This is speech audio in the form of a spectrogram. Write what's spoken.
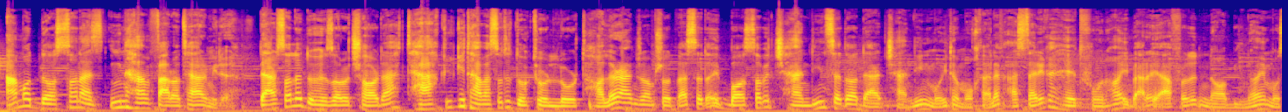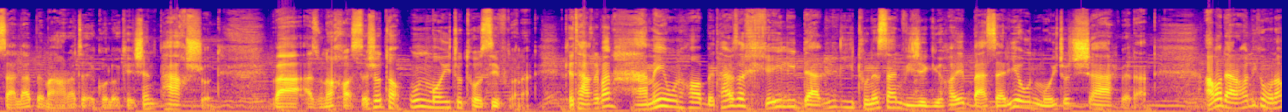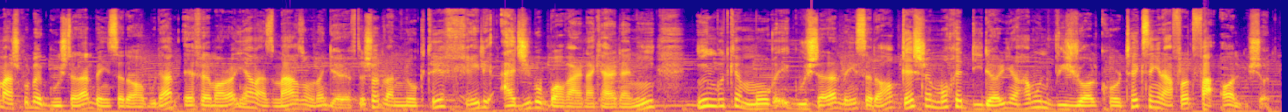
اما داستان از این هم فراتر میره در سال 2014 تحقیقی توسط دکتر لور تالر انجام شد و صدای بازتاب چندین صدا در چندین محیط مختلف از طریق هدفون هایی برای افراد نابینای مسلط به مهارت echolocation پخش شد و از اونها خواسته شد تا اون محیط رو توصیف کنن که تقریبا همه اونها به طرز خیلی دقیقی تونستن ویژگی های بصری اون محیط رو شرح بدن. اما در حالی که اونا مشغول به گوش دادن به این صداها بودن fMRI از مغز اونا گرفته شد و نکته خیلی عجیب و باور نکردنی این بود که موقع گوش دادن به این صداها قشر مخ دیداری یا همون ویژوال کورتکس این افراد فعال می‌شد.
